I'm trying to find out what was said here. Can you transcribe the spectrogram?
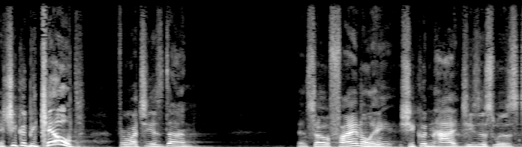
and she could be killed for what she has done. And so finally, she couldn't hide. Jesus was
